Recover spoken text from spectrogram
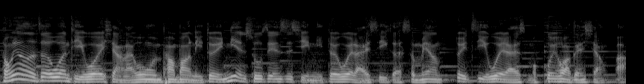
同样的这个问题，我也想来问问胖胖，你对于念书这件事情，你对未来是一个什么样？对自己未来什么规划跟想法？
